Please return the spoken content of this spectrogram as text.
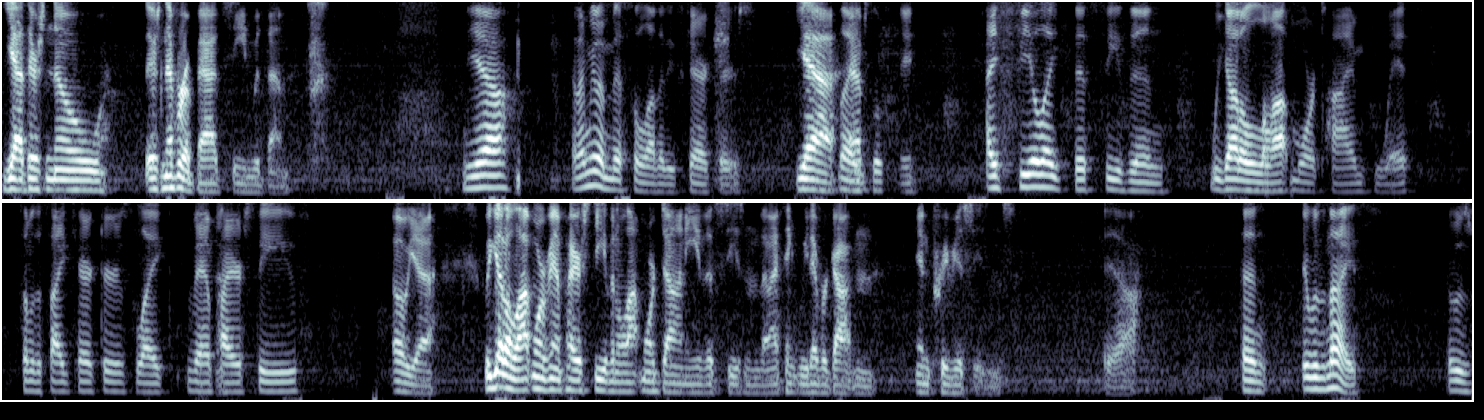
yeah, there's no, there's never a bad scene with them. Yeah. And I'm gonna miss a lot of these characters. Yeah, Like- absolutely. I feel like this season we got a lot more time with some of the side characters like Vampire Steve. Oh yeah, we got a lot more Vampire Steve and a lot more Donnie this season than I think we'd ever gotten in previous seasons. Yeah. And it was nice. It was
